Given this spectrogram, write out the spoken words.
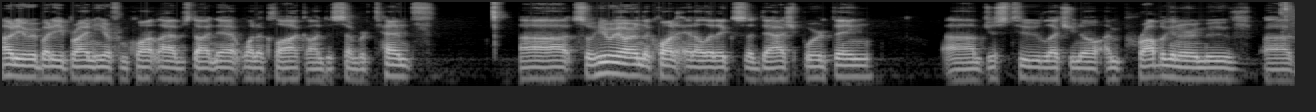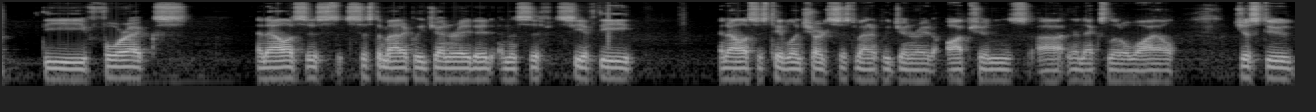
Howdy, everybody. Bryan here from quantlabs.net, 1 o'clock on December 10th. Uh, so here we are in the Quant Analytics uh, dashboard thing. Um, just to let you know, I'm probably going to remove uh, the Forex analysis systematically generated and the CFD analysis table and charts systematically generated options uh, in the next little while. Just do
